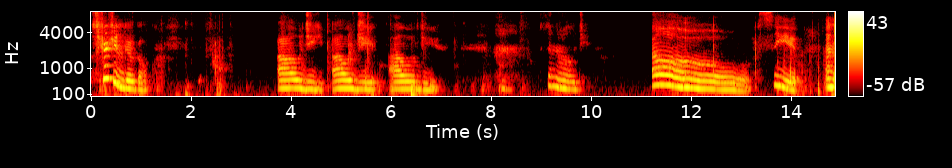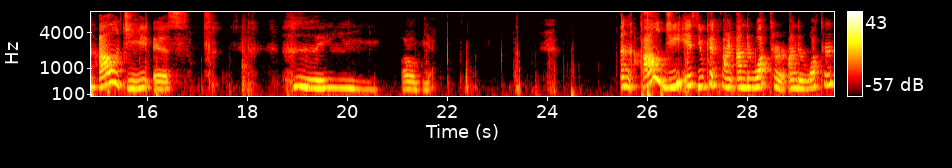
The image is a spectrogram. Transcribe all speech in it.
Search in Google. Algae, algae, algae. What's an algae? Oh, see it. An algae is. Oh, yeah. An algae is you can find underwater. Underwater,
